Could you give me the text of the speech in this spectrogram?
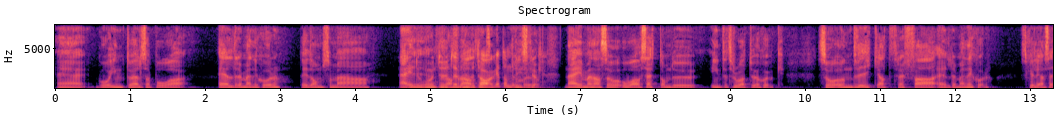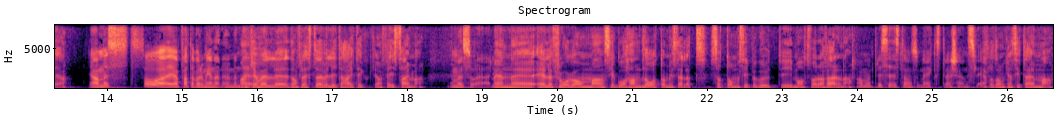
Eh, gå inte och hälsa på äldre människor det är de som är Nej, du går inte ut överhuvudtaget om du är sjuk. Nej, men alltså oavsett om du inte tror att du är sjuk så undvik att träffa äldre människor skulle jag säga. Ja, men så, jag fattar vad du menar nu. Men Man det... kan väl, de flesta är väl lite high tech och kan facetima. Men så är det. Men, eh, eller fråga om man ska gå och handla åt dem istället. Så att de slipper gå ut i matvaruaffärerna. Ja men precis, de som är extra känsliga. Så att de kan sitta hemma.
